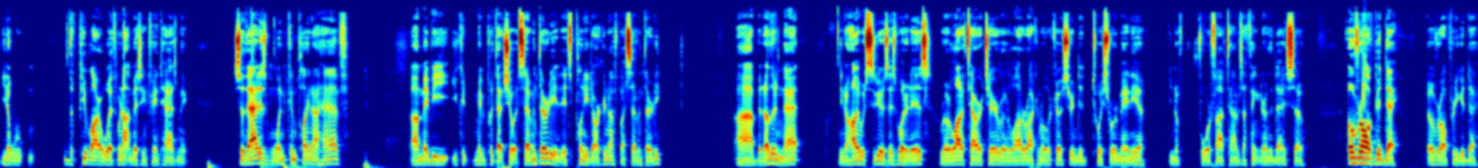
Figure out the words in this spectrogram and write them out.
you know the people I were with, we're not missing Fantasmic. So that is one complaint I have. Uh, maybe you could maybe put that show at seven thirty. It's plenty dark enough by seven thirty. Uh, but other than that, you know, Hollywood Studios is what it is. Rode a lot of Tower of Terror, rode a lot of Rock and Roller Coaster, and did Toy Story Mania. You know, four or five times I think during the day. So overall, good day. Overall, pretty good day.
